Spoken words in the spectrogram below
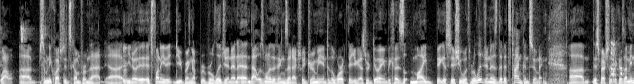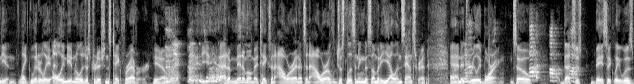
Wow, uh, so many questions come from that. Uh, you know, it's funny that you bring up religion, and, and that was one of the things that actually drew me into the work that you guys were doing because my biggest issue with religion is that it's time consuming, um, especially because I'm Indian. Like literally, all Indian religious traditions take forever. You know, like, at a minimum, it takes an hour, and it's an hour of just listening to somebody yell in Sanskrit, and it's really boring. So that's just basically was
